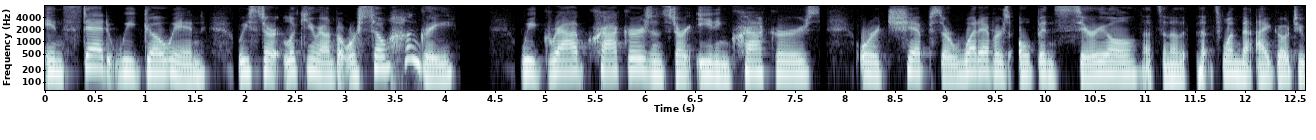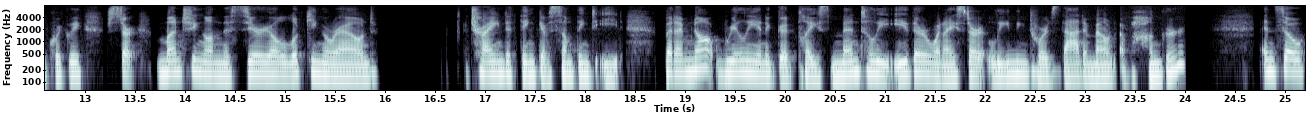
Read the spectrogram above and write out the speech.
Instead, we go in, we start looking around, but we're so hungry. We grab crackers and start eating crackers or chips or whatever's open cereal. That's another, that's one that I go to quickly. Start munching on the cereal, looking around, trying to think of something to eat but I'm not really in a good place mentally either when I start leaning towards that amount of hunger. And so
